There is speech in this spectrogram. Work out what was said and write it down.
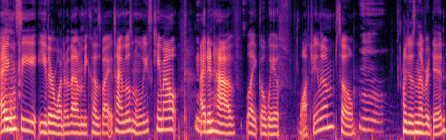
I didn't see either one of them because by the time those movies came out, Mhm. I didn't have like a way of watching them, so Mm. I just never did.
